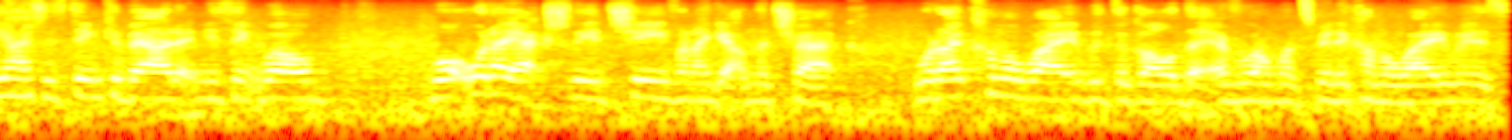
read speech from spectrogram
you have to think about it and you think, well, what would I actually achieve when I get on the track? Would I come away with the gold that everyone wants me to come away with?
